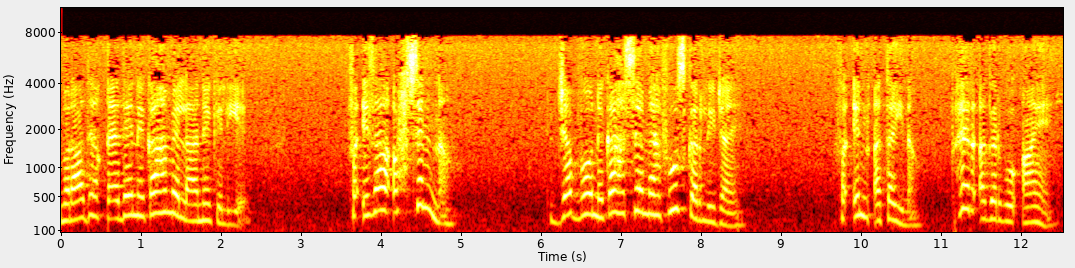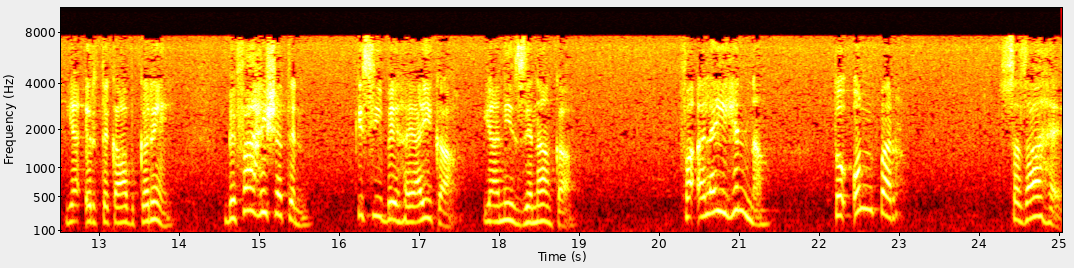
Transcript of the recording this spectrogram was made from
مراد ہے قید نکاح میں لانے کے لیے۔ فضا احسن جب وہ نکاح سے محفوظ کر لی جائیں۔ فن عطینا پھر اگر وہ آئیں یا ارتکاب کریں بفاحشتن کسی بے حیائی کا یعنی زنا کا۔ فعلیہن تو ان پر سزا ہے۔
